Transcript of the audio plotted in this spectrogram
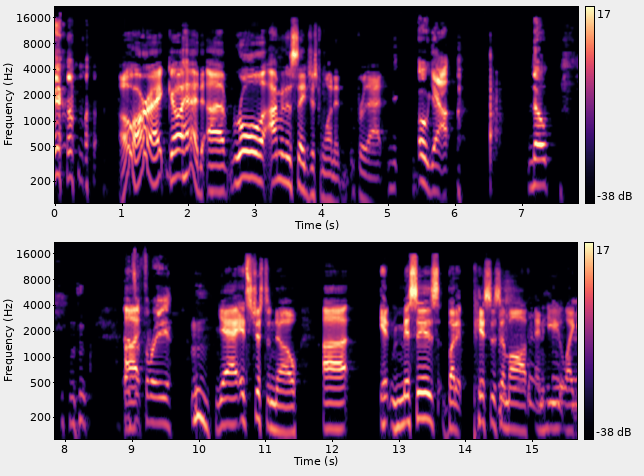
him. oh all right go ahead uh roll i'm gonna say just one for that oh yeah. Nope. That's Uh, a three. yeah it's just a no uh it misses but it pisses him off and he like.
